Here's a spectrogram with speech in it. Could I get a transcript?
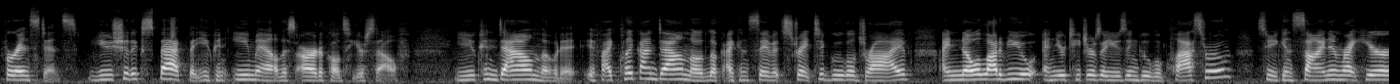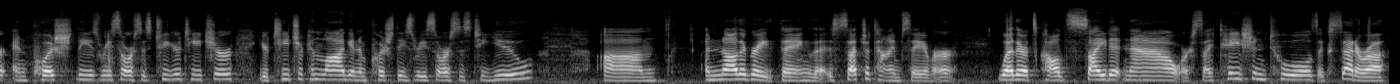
For instance, you should expect that you can email this article to yourself. You can download it. If I click on download, look, I can save it straight to Google Drive. I know a lot of you and your teachers are using Google Classroom, so you can sign in right here and push these resources to your teacher. Your teacher can log in and push these resources to you. Um, another great thing that is such a time saver, whether it's called Cite It Now or Citation Tools, etc.,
